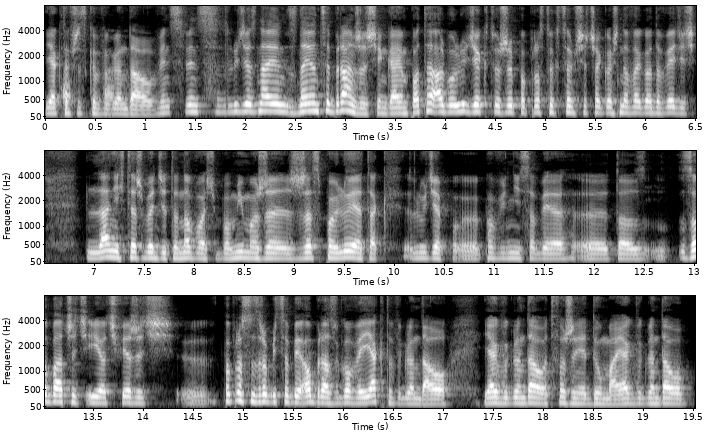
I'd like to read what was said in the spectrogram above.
Jak to tak, wszystko tak. wyglądało. Więc, więc ludzie znają, znający branżę sięgają po to, albo ludzie, którzy po prostu chcą się czegoś nowego dowiedzieć. Dla nich też będzie to nowość, bo mimo, że, że spoiluję, tak ludzie po, powinni sobie e, to zobaczyć i odświeżyć, e, po prostu zrobić sobie obraz w głowie, jak to wyglądało, jak wyglądało tworzenie Duma, jak wyglądało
